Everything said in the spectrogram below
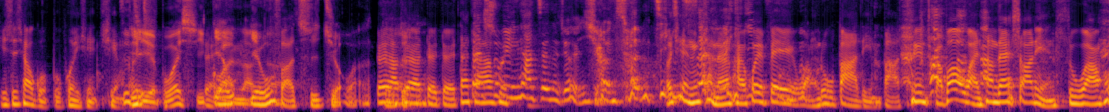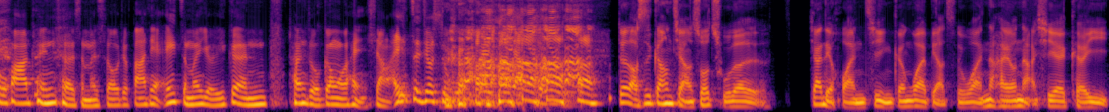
其实效果不会显现，自己也不会习惯了，也无法持久啊。对啊，对啊，对对。但说不定他真的就很喜欢穿。而且你可能还会被网络霸凌吧？搞不好晚上在刷脸书啊，或发推特，什么时候就发现，哎，怎么有一个人穿着跟我很像？哎，这就是我。对，老师刚讲说，除了家里环境跟外表之外，那还有哪些可以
